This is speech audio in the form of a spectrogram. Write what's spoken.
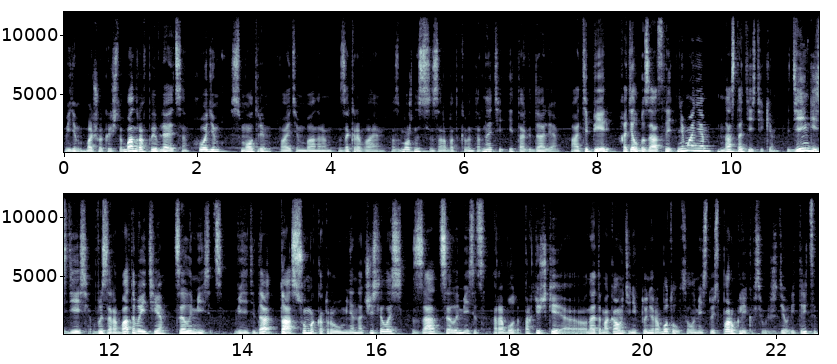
Видим, большое количество баннеров появляется. Ходим, смотрим по этим баннерам, закрываем. Возможность заработка в интернете и так далее. А теперь хотел бы заострить внимание на статистике. Деньги здесь вы зарабатываете целый месяц. Видите, да? Та сумма, которая у меня начислилась за целый месяц работы. Практически э, на этом аккаунте никто не работал целый месяц. То есть пару кликов всего лишь сделали. 30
